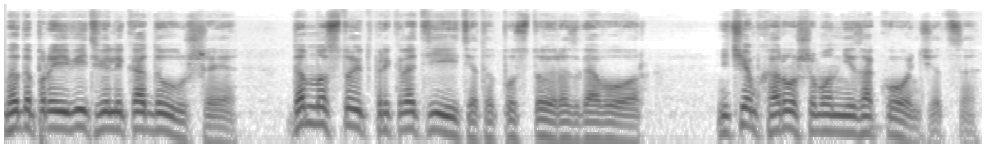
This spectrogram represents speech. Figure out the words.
надо проявить великодушие. Давно стоит прекратить этот пустой разговор. Ничем хорошим он не закончится.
